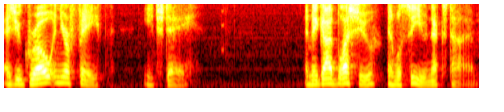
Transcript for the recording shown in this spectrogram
as you grow in your faith each day. And may God bless you, and we'll see you next time.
